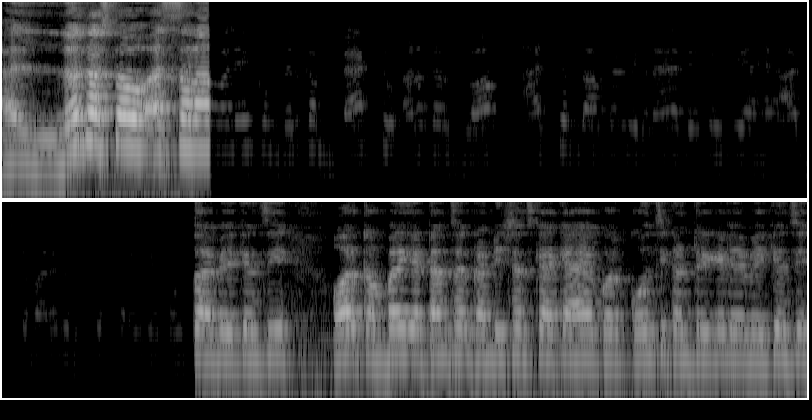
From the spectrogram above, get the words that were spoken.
हेलो दोस्तों, अस्सलाम वालेकुम। Welcome back to another blog. आज के ब्लॉग में एक नया वैकेंसी आया है। आज उसके बारे में डिस्कस करेंगे कौन सा वैकेंसी और कंपनी के टर्म्स एंड कंडीशंस क्या क्या है और कौन सी कंट्री के लिए वैकेंसी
